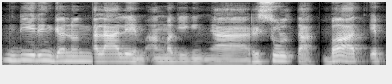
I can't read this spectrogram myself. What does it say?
hindi rin ganun kalalim ang magiging uh, resulta. But if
